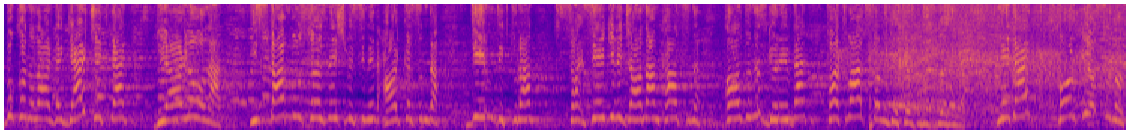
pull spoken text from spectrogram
bu konularda gerçekten duyarlı olan İstanbul Sözleşmesi'nin arkasında dimdik duran sevgili Canan Kalsın'ı aldığınız görevden Fatma Aksal'ı getirdiniz göreve. Neden? Korkuyorsunuz.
